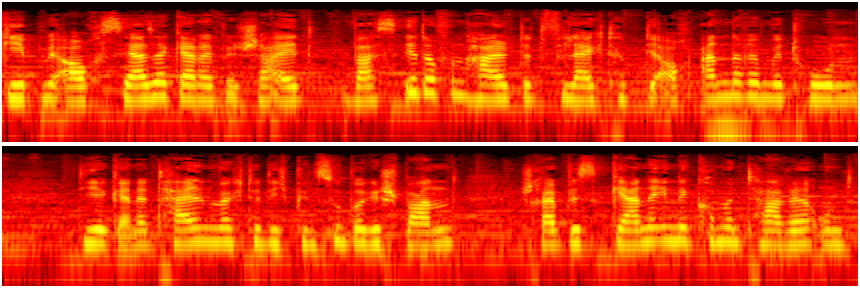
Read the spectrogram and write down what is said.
gebt mir auch sehr, sehr gerne Bescheid, was ihr davon haltet. Vielleicht habt ihr auch andere Methoden, die ihr gerne teilen möchtet. Ich bin super gespannt. Schreibt es gerne in die Kommentare und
